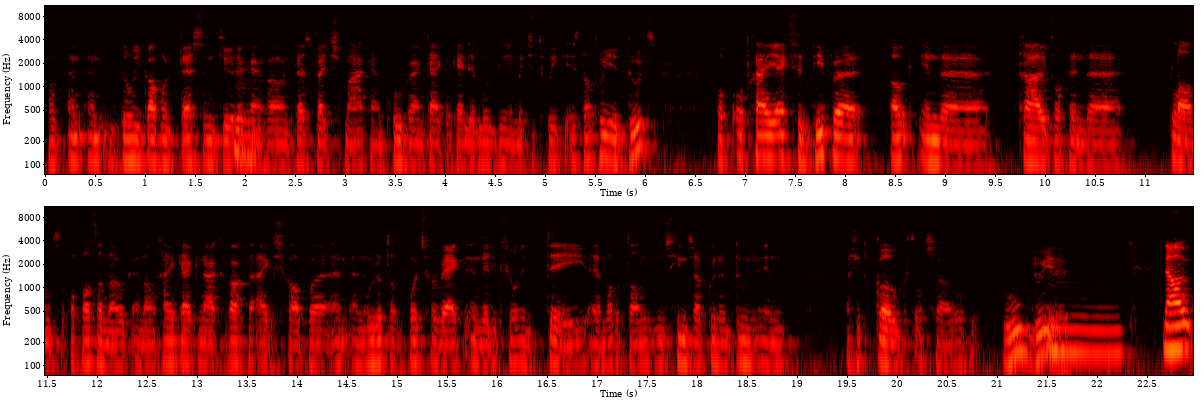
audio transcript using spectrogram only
Want en, en ik bedoel, je kan gewoon testen natuurlijk Mhm. en gewoon testbatches maken en proeven en kijken, oké, dit moet niet een beetje tweaken. Is dat hoe je het doet? Of, of ga je echt verdiepen ook in de kruid of in de plant of wat dan ook. En dan ga je kijken naar karaktereigenschappen en, en hoe dat wordt verwerkt in, weet ik veel, in thee. En wat het dan misschien zou kunnen doen in, als je het kookt of zo. Of, hoe doe je dit? Mm, nou,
